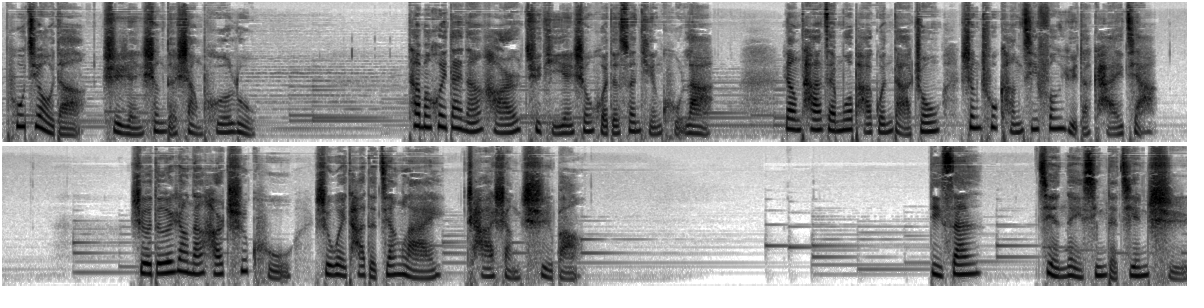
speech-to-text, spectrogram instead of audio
铺就的是人生的上坡路。他们会带男孩去体验生活的酸甜苦辣。让他在摸爬滚打中生出抗击风雨的铠甲。舍得让男孩吃苦，是为他的将来插上翅膀。第三，见内心的坚持。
